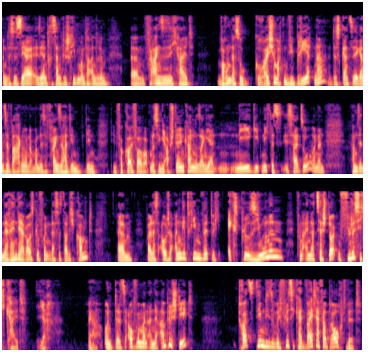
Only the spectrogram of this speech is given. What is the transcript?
Und das ist sehr, sehr interessant geschrieben. Unter anderem ähm, fragen sie sich halt, warum das so Geräusche macht und vibriert, ne? Das ganze, der ganze Wagen. Und dann das fragen sie halt den, den, den Verkäufer, ob man das irgendwie abstellen kann. Und dann sagen, ja, nee, geht nicht, das ist halt so. Und dann haben sie nachher herausgefunden, dass das dadurch kommt, ähm, weil das Auto angetrieben wird durch Explosionen von einer zerstäubten Flüssigkeit. Ja. Ja, und das auch wenn man an der Ampel steht, trotzdem diese Flüssigkeit weiter verbraucht wird,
